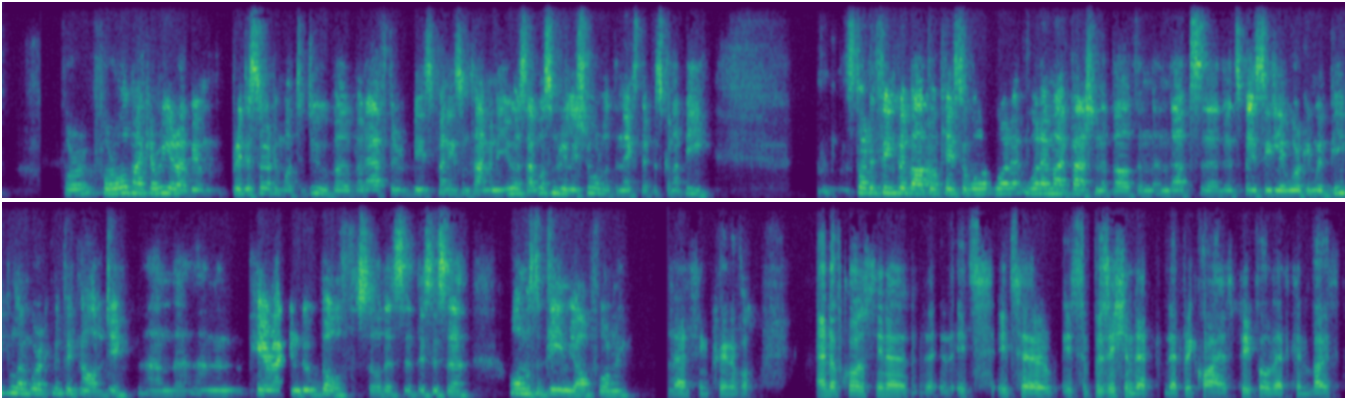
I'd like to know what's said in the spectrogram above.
for for all my career, I've been pretty certain what to do. But but after be spending some time in the US, I wasn't really sure what the next step is going to be. Started thinking about okay, so what what what am I passionate about? And and that's uh, that's basically working with people and working with technology. And uh, and here I can do both. So this uh, this is a almost a dream job for me. That's incredible. And of course, you know, it's it's a it's a position that that requires people that can both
